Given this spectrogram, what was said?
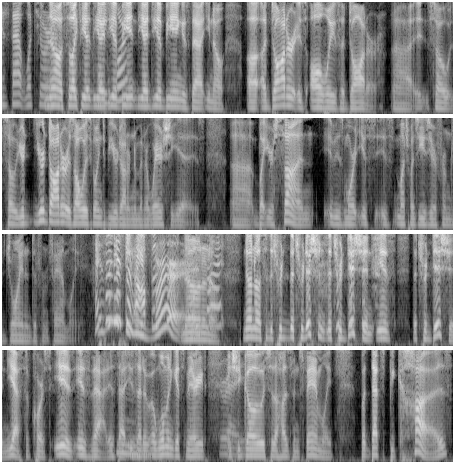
Is that what you're? No, so like the the idea for? being the idea being is that you know uh, a daughter is always a daughter. Uh, so so your your daughter is always going to be your daughter no matter where she is. Uh, but your son it is more is is much much easier for him to join a different family. I Isn't thought it's the, the reverse. No, no, no, no, no. So the tra- the tradition the tradition is the tradition. Yes, of course, is is that is that mm. is that a, a, woman gets married right. and she goes to the husband's family, but that's because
